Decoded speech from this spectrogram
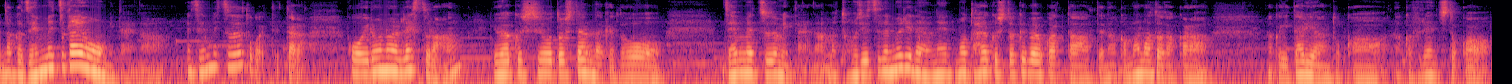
なんか全滅だよみたいな「え全滅?」とかって言ったらこういろんなレストラン予約しようとしたんだけど全滅みたいな、まあ、当日で無理だよね。もっと早くしとけばよかったってなんかママとだからなんかイタリアンとかなんかフレンチとか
